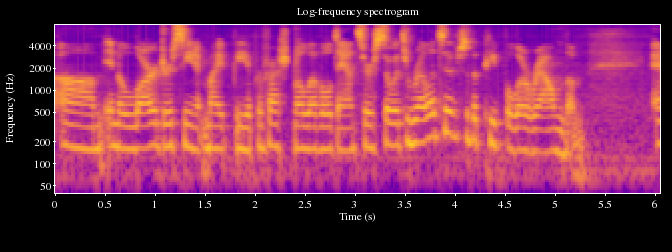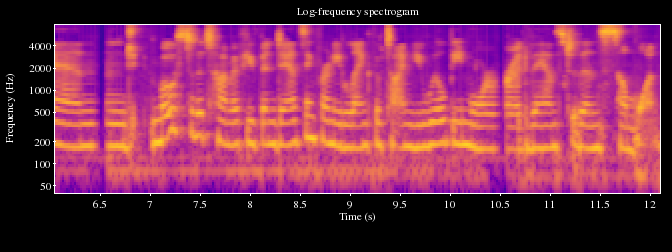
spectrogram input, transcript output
Um, in a larger scene, it might be a professional level dancer. So it's relative to the people around them. And most of the time, if you've been dancing for any length of time, you will be more advanced than someone.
